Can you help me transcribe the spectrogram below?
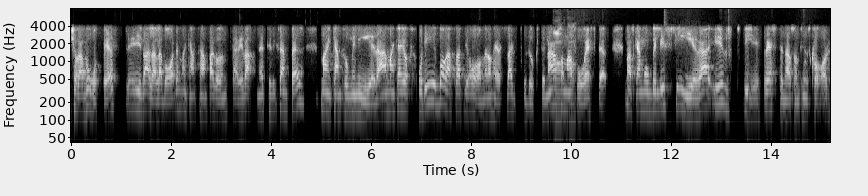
köra våtbäst i Vallalabaden. Man kan trampa runt där i vattnet till exempel. Man kan promenera. Man kan göra, och det är bara för att bli av med de här slaggprodukterna Ja, som man får efter. Man ska mobilisera ut de resterna som finns kvar.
